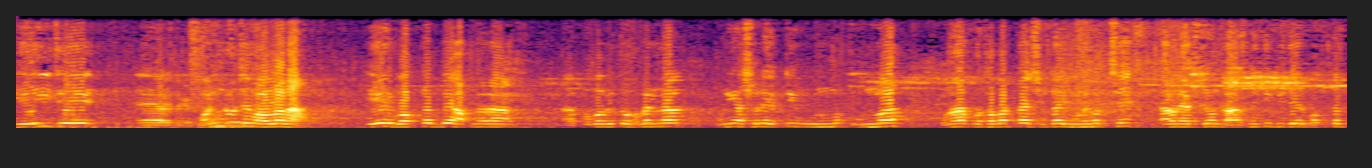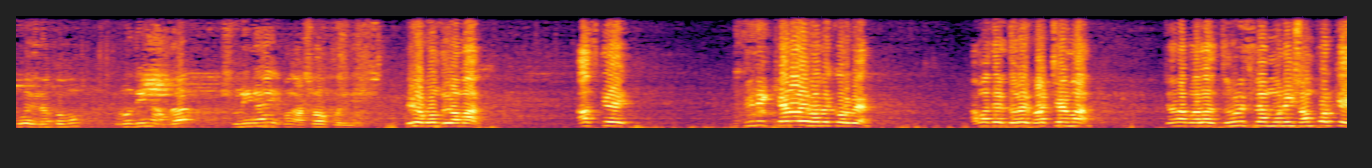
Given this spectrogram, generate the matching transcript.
এই যে ভণ্ড যে মাওলানা, এর বক্তব্যে আপনারা প্রভাবিত হবেন না। উনি আসলে একটি উন্ম- উন্মাদ। ওনার কথাবার্তায় সেটাই মনে হচ্ছে, কারণ একজন রাজনীতিবিদের বক্তব্য এরকমও কোনোদিন আমরা শুনি নাই এবং আশাও করি নাই। প্রিয় বন্ধুরা আমার, আজকে তিনি কেন এভাবে করবেন? আমাদের দলের ভাইস চেয়ারম্যান জনাব আল্লাহ জহুরুল ইসলাম মনি সম্পর্কে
